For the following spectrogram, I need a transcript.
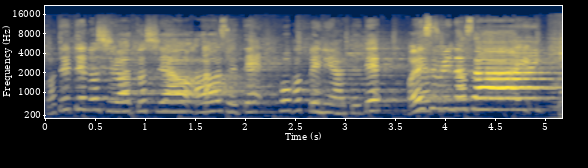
お手手のシワとシワを合わせてほっぺに当てておやすみなさい。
